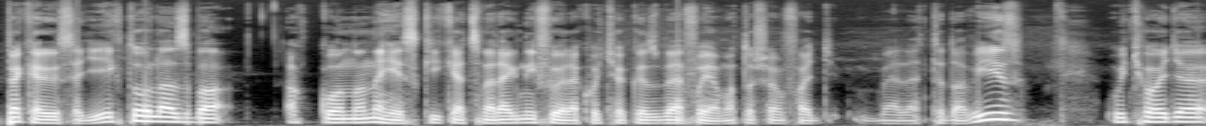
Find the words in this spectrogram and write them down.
bekerülsz egy jégtorlaszba, akkor onnan nehéz kikecmeregni, főleg, hogyha közben folyamatosan fagy melletted a víz. Úgyhogy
